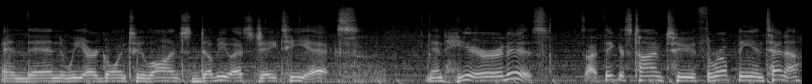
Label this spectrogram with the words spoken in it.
and then we are going to launch WSJTX and here it is. I think it's time to throw up the antenna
